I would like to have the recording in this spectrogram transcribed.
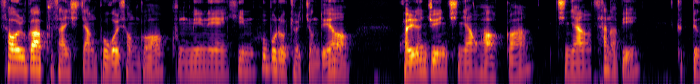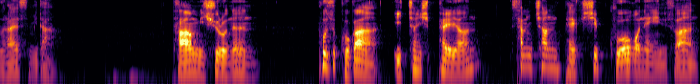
서울과 부산시장 보궐선거 국민의힘 후보로 결정되어 관련주인 진양화학과 진양산업이 급등을 하였습니다. 다음 이슈로는 포스코가 2018년 3,119억 원에 인수한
